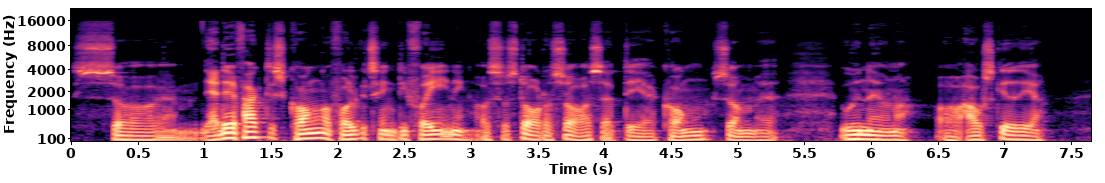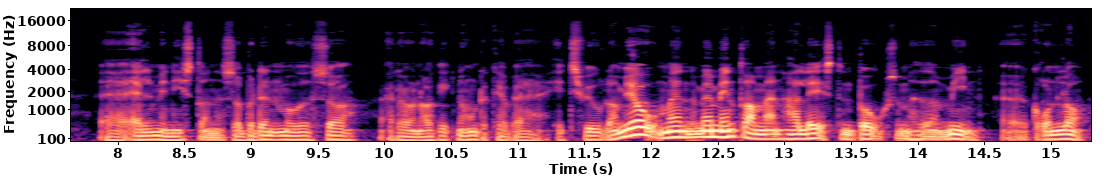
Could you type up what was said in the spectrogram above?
Så øh, ja, det er faktisk kongen og Folketinget i forening, og så står der så også, at det er kongen, som øh, udnævner og afskediger øh, alle ministerne. Så på den måde, så er der jo nok ikke nogen, der kan være i tvivl om. Jo, men med mindre man har læst en bog, som hedder Min øh, Grundlov,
